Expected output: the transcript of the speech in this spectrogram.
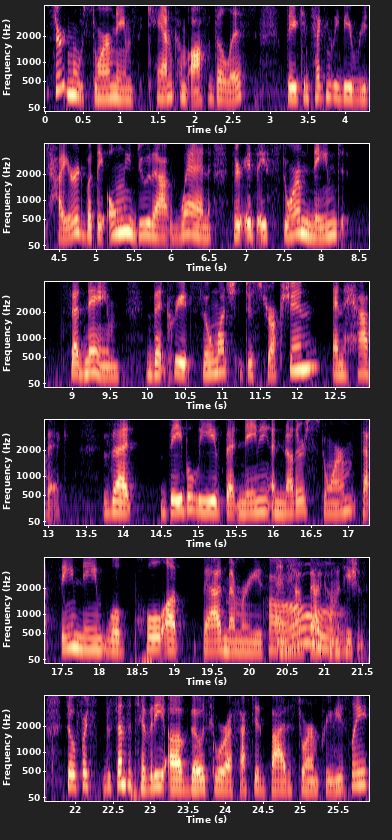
certain storm names can come off of the list. They can technically be retired, but they only do that when there is a storm named said name that creates so much destruction and havoc that they believe that naming another storm that same name will pull up bad memories and have bad Oh. connotations. So for s- the sensitivity of those who were affected by the storm previously,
